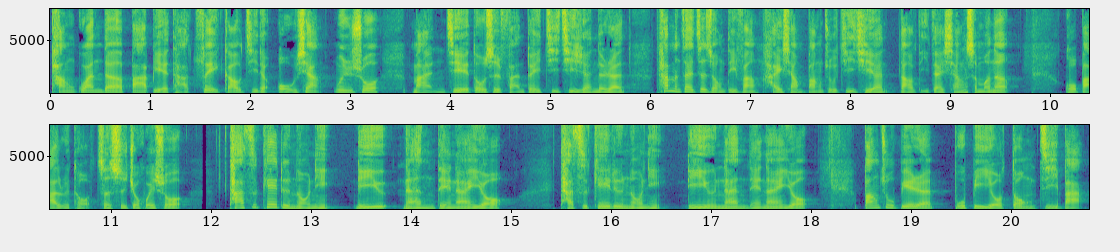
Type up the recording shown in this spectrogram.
旁观的巴别塔最高级的偶像问说：“满街都是反对机器人的人，他们在这种地方还想帮助机器人，到底在想什么呢？”国巴鲁托这时就回说：“他是给的诺尼。”理由难得奈哟，他是给るのに理由难得奈哟。帮助别人不必有动机吧？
